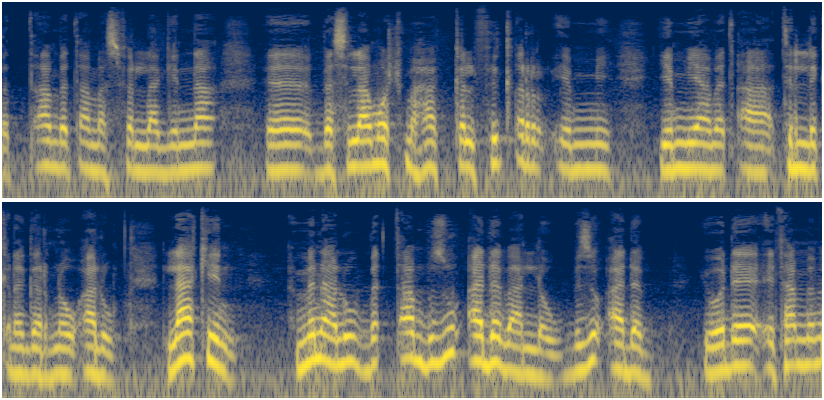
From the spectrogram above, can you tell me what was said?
በጣም በጣም አስፈላጊና በእስላሞች መካከል ፍቅር የሚያመጣ ትልቅ ነገር ነው አሉ። ላኪን ምን አሉ? በጣም ብዙ አደብ አለው። ብዙ አደብ። ወደ የታመመ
